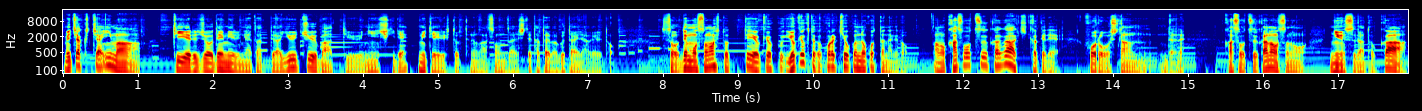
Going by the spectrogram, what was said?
めちゃくちゃ今、TL 上で見るにあたっては YouTuber っていう認識で見ている人っていうのが存在して例えば具体で挙げるとそうでもその人って予局予局とかこれ記憶に残ったんだけどあの仮想通貨がきっかけでフォローしたんだよね。仮想通貨のそのニュースだとか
